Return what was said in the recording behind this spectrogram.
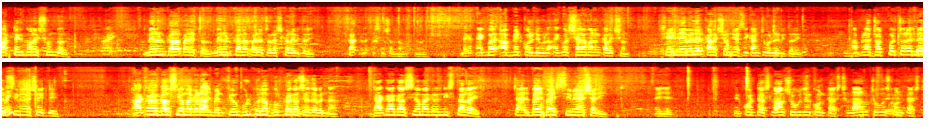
পাটটা কিন্তু অনেক সুন্দর। মেরুন কালার প্যারাচল মেরুন কালার প্যারাচল অ্যাশ কালারের ভিতরে। দেখেন একবার আপডেট কোয়ালিটিগুলো একবার সেরা মানের কালেকশন সেই লেভেলের কালেকশন নিয়ে আসছি কাঞ্চুবনের ভিতরে। আপনারা ঝটপট চলে আসবেন সিমে সেইতে ঢাকা গাউসিয়া মার্কেটে আসবেন। কেউ ভুল করে ভুলটা গাউসিয়া যাবেন না। ঢাকা গাউসিয়া মার্কেটের নিস্তালায় চার বাই বাই সিমে আশারি এই যে কন্ট্রাস্ট লাল সবুজের কন্ট্রাস্ট লাল সবুজ কন্ট্রাস্ট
